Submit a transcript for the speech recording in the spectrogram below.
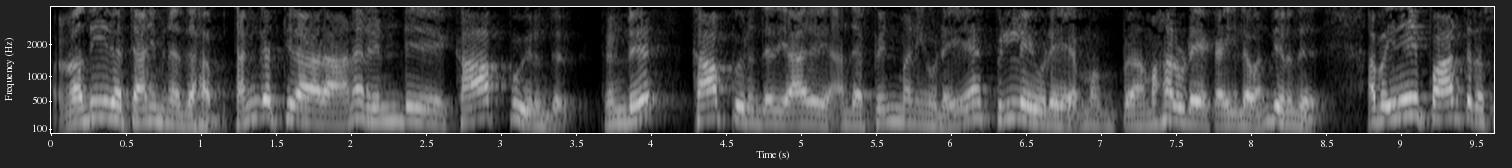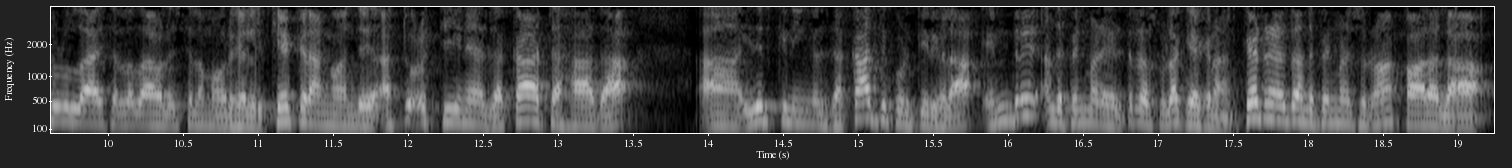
கதீரத்தானி மின தஹப். தங்கத்திலான ரெண்டு காப்பு இருந்தது. ரெண்டு காப்பு இருந்தது யாரு? அந்த பெண்மணியுடைய பிள்ளையுடைய ம- மகளுடைய கையில வந்து இருந்தது. அப்ப இதை பார்த்து ரசூலுல்லாய் சல்லா அலிஸ்லாம் அவர்கள் கேட்கிறாங்க வந்து அத்துஅத்தீன ஜக்காத் ஹாதா? இதற்கு நீங்கள் ஜக்காத்து கொடுத்தீர்களா? என்று அந்த பெண்மணி எடுத்து ரசூலா கேட்கிறாங்க கேட்ட நேரத்தில் அந்த பெண்மணி சொல்றாங்க காலலா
